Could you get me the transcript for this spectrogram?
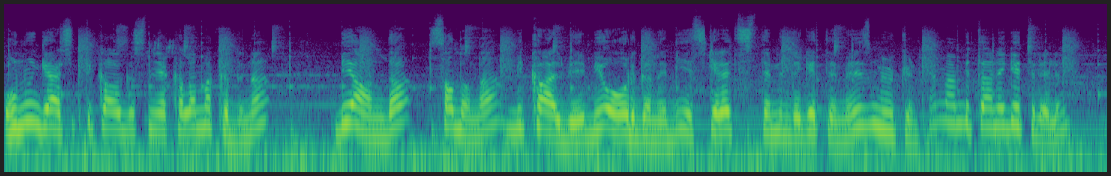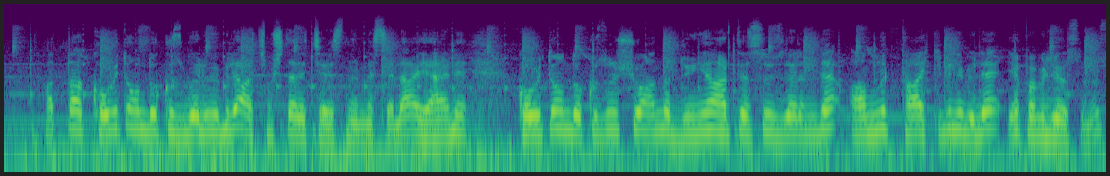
onun gerçeklik algısını yakalamak adına bir anda salona bir kalbi, bir organı, bir iskelet sistemini de getirmeniz mümkün. Hemen bir tane getirelim. Hatta Covid-19 bölümü bile açmışlar içerisinde mesela. Yani Covid-19'un şu anda dünya haritası üzerinde anlık takibini bile yapabiliyorsunuz.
